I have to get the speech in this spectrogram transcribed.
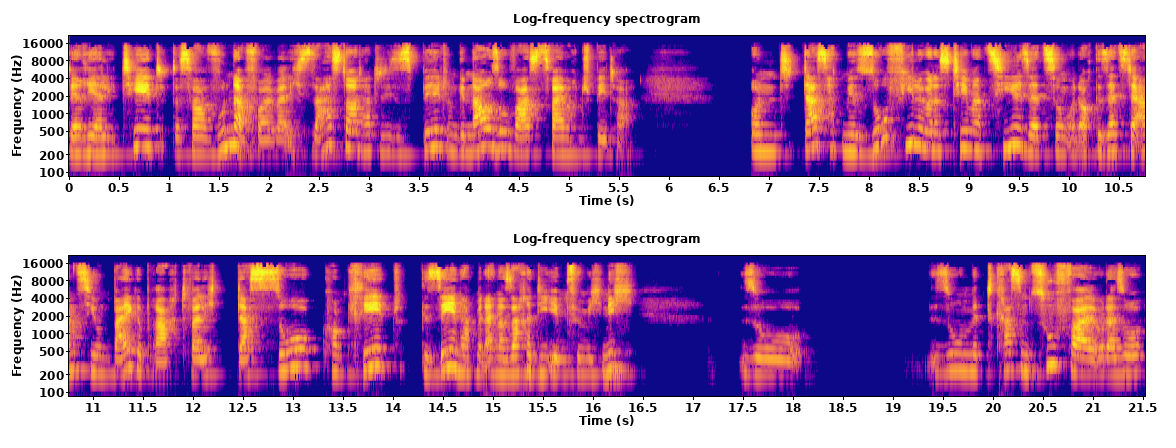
der Realität. Das war wundervoll, weil ich saß dort, hatte dieses Bild und genau so war es zwei Wochen später. Und das hat mir so viel über das Thema Zielsetzung und auch Gesetz der Anziehung beigebracht, weil ich das so konkret gesehen habe mit einer Sache, die eben für mich nicht so, so mit krassem Zufall oder so,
